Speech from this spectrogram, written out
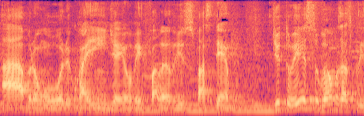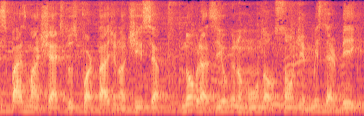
Abram o olho com a Índia, eu venho falando isso faz tempo. Dito isso, vamos às principais manchetes dos portais de notícia no Brasil e no mundo ao som de Mr. Big.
